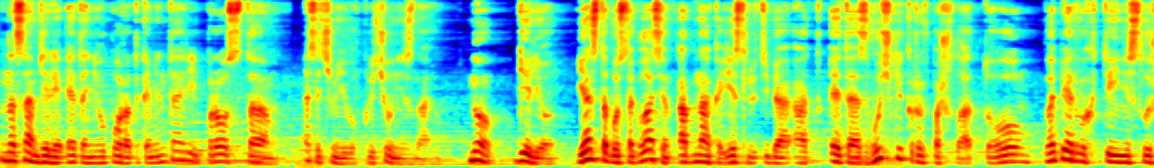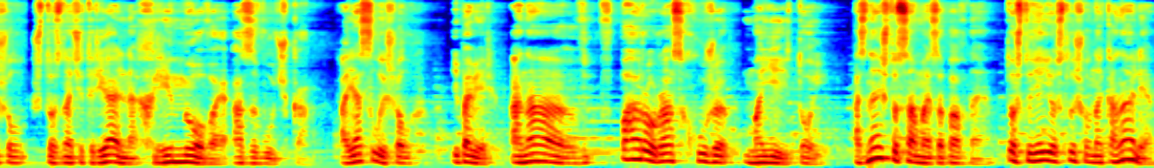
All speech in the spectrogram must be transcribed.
На самом деле это не упоротый комментарий, просто... А зачем я его включил, не знаю. Но, Гелион, я с тобой согласен, однако, если у тебя от этой озвучки кровь пошла, то, во-первых, ты не слышал, что значит реально хреновая озвучка. А я слышал. И поверь, она в, в пару раз хуже моей той. А знаешь, что самое забавное? То, что я ее слышал на канале,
